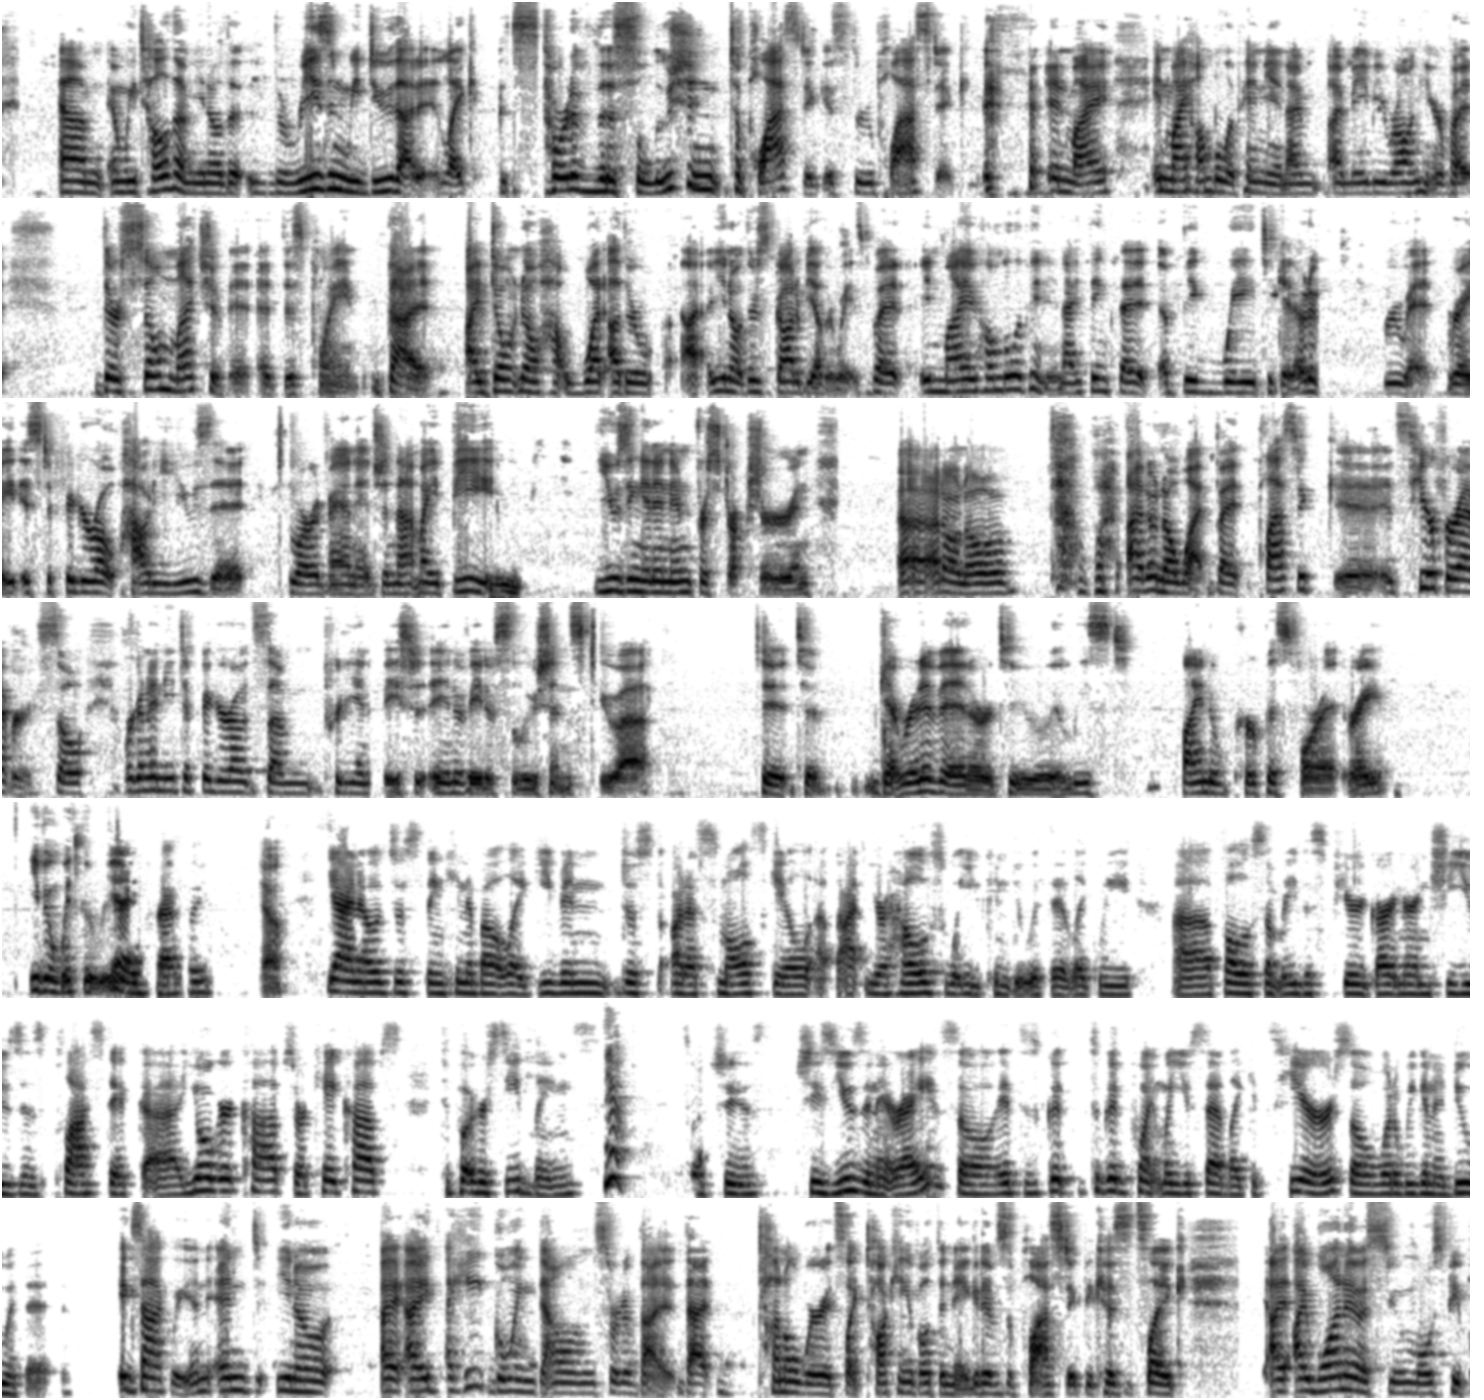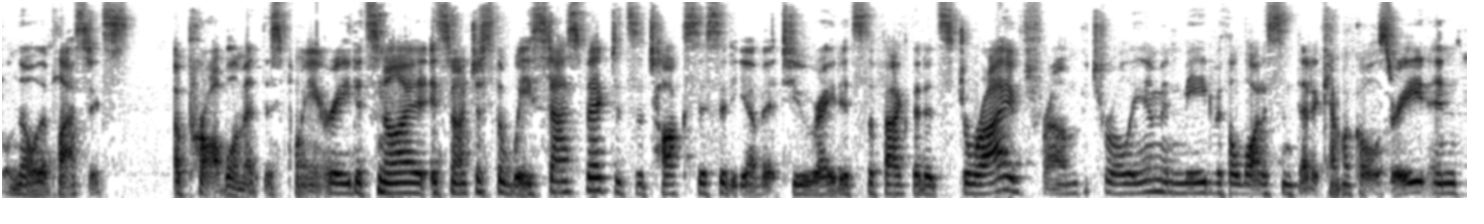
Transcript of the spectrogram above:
um, and we tell them, you know, the the reason we do that, like, sort of the solution to plastic is through plastic. in my in my humble opinion, I'm I may be wrong here, but there's so much of it at this point that I don't know how what other you know. There's got to be other ways, but in my humble opinion, I think that a big way to get out of through it, right, is to figure out how to use it to our advantage, and that might be using it in infrastructure and uh, I don't know I don't know what, but plastic uh, it's here forever. So we're going to need to figure out some pretty innovative, solutions to uh, to to get rid of it or to at least find a purpose for it, right? Even with the real. Yeah, exactly. Yeah. Yeah, and I was just thinking about like even just on a small scale at your house, what you can do with it. Like we uh, follow somebody, this Pure Gardener, and she uses plastic uh, yogurt cups or K cups to put her seedlings. Yeah. So she's she's using it, right? So it's a good it's a good point what you said, like it's here, so what are we gonna do with it? Exactly. And and you know, I, I, I hate going down sort of that that tunnel where it's like talking about the negatives of plastic because it's like I, I want to assume most people know that plastic's a problem at this point, right? It's not it's not just the waste aspect, it's the toxicity of it too, right? It's the fact that it's derived from petroleum and made with a lot of synthetic chemicals, right? And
